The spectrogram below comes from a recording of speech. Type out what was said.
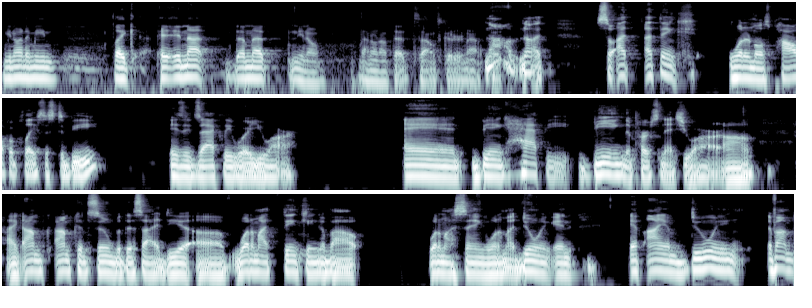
You know what I mean? Mm. Like and not I'm not, you know, I don't know if that sounds good or not. No, no. So I I think one of the most powerful places to be is exactly where you are. And being happy being the person that you are. Um like I'm I'm consumed with this idea of what am I thinking about? What am I saying? What am I doing? And if I am doing if I'm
